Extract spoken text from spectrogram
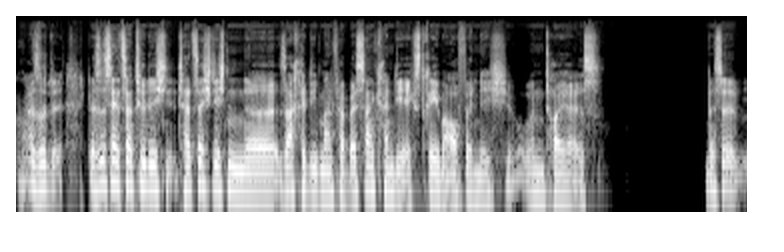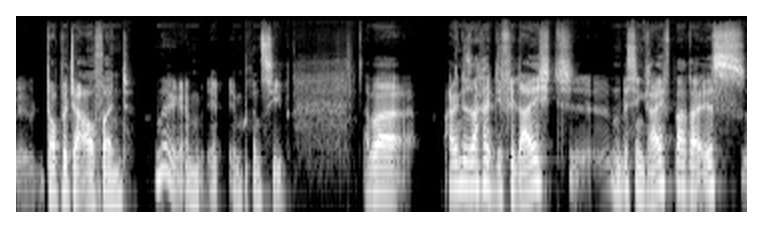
also das ist jetzt natürlich tatsächlich eine Sache, die man verbessern kann, die extrem aufwendig und teuer ist. Das ist doppelter Aufwand ne, im, im Prinzip. Aber eine Sache, die vielleicht ein bisschen greifbarer ist,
